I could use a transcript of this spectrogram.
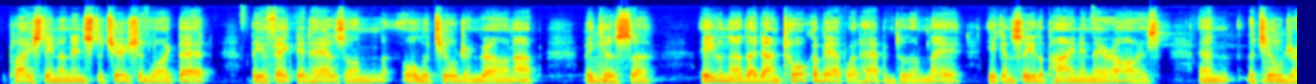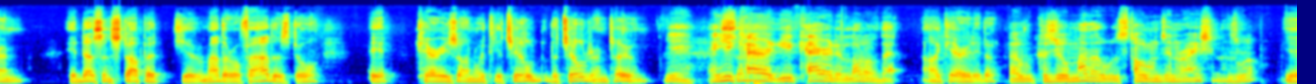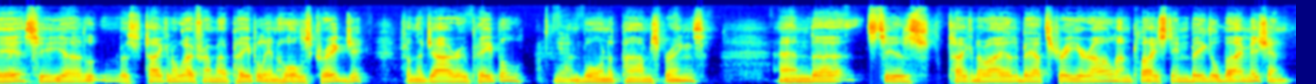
placed in an institution like that, the effect it has on all the children growing up. Because uh, even though they don't talk about what happened to them there, you can see the pain in their eyes. And the children, it doesn't stop at your mother or father's door, it carries on with your chil- the children too. Yeah. And you carried you carried a lot of that I carried it up. because your mother was stolen generation as well. Yeah, she uh, was taken away from her people in Halls Creek, from the Jaru people, Yeah. and born at Palm Springs. And uh, she was taken away at about three year old and placed in Beagle Bay Mission.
